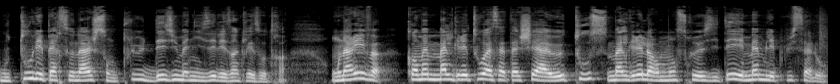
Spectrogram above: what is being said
où tous les personnages sont plus déshumanisés les uns que les autres. On arrive quand même malgré tout à s'attacher à eux tous malgré leur monstruosité et même les plus salauds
